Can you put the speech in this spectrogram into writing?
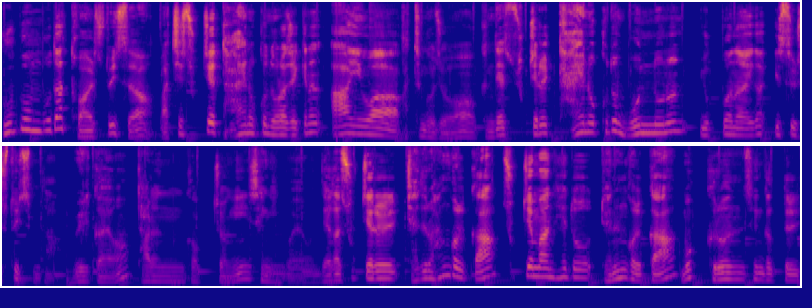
9번보다 더할 수도 있어요. 마치 숙제 다 해놓고 놀아제끼는 아이와 같은 거죠. 근데 숙제를 다 해놓고도 못 노는 6번 아이가 있을 수도 있습니다. 왜일까요? 다른 걱정이 생긴 거예요. 내가 숙제를 제대로 한 걸까? 숙제만 해도 되는 걸까? 뭐 그런 생각들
